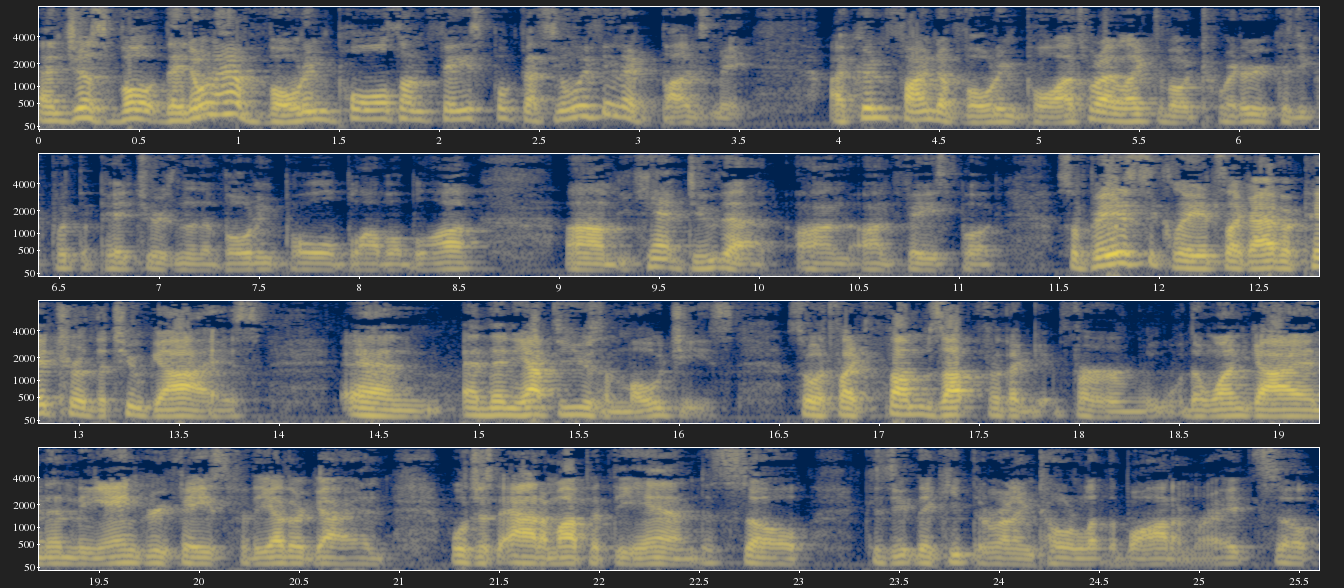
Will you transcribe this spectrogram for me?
and just vote. They don't have voting polls on Facebook. That's the only thing that bugs me. I couldn't find a voting poll. That's what I liked about Twitter because you could put the pictures and then the voting poll, blah blah blah. Um, you can't do that on on Facebook. So basically, it's like I have a picture of the two guys, and and then you have to use emojis. So it's like thumbs up for the for the one guy, and then the angry face for the other guy, and we'll just add them up at the end. So because they keep the running total at the bottom, right? So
